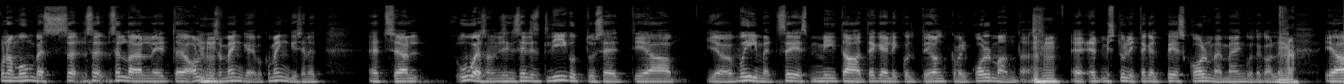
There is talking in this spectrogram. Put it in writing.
kuna ma umbes sel ajal neid alguse mm -hmm. mänge juba mängisin, et, et seal uues on isegi sellised liigutused ja ja võimed sees, mida tegelikult ei olnud ka veel kolmandas mm, -hmm. et mis tulid tegelikult PS3 mängudega alles mm -hmm. ja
